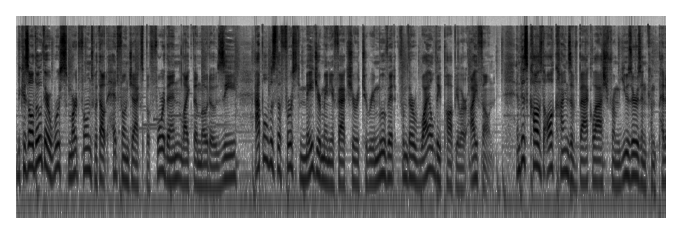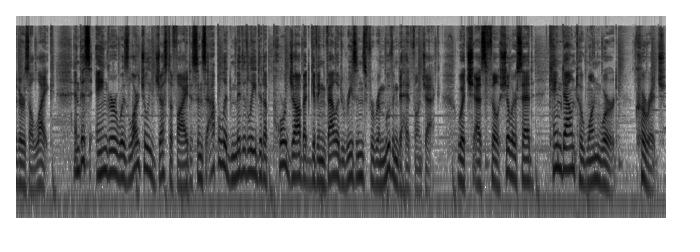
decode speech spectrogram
because although there were smartphones without headphone jacks before then, like the Moto Z, Apple was the first major manufacturer to remove it from their wildly popular iPhone and this caused all kinds of backlash from users and competitors alike. And this anger was largely justified since Apple admittedly did a poor job at giving valid reasons for removing the headphone jack, which, as Phil Schiller said, came down to one word courage.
